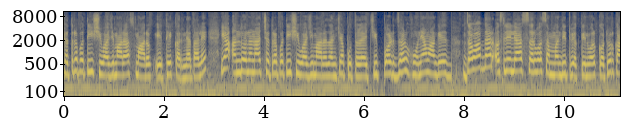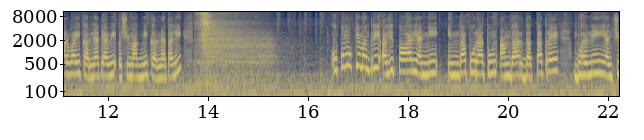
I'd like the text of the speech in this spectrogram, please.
छत्रपती शिवाजी महाराज स्मारक येथे करण्यात आले या आंदोलनात छत्रपती शिवाजी महाराजांच्या पुतळ्याची पडझड होण्यामागे जबाबदार असलेल्या सर्व संबंधित व्यक्तींवर कठोर कारवाई करण्यात यावी अशी मागणी कर करण्यात आली. उपमुख्यमंत्री अजित पवार यांनी इंदापुरातून आमदार दत्तात्रय भरणे यांची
